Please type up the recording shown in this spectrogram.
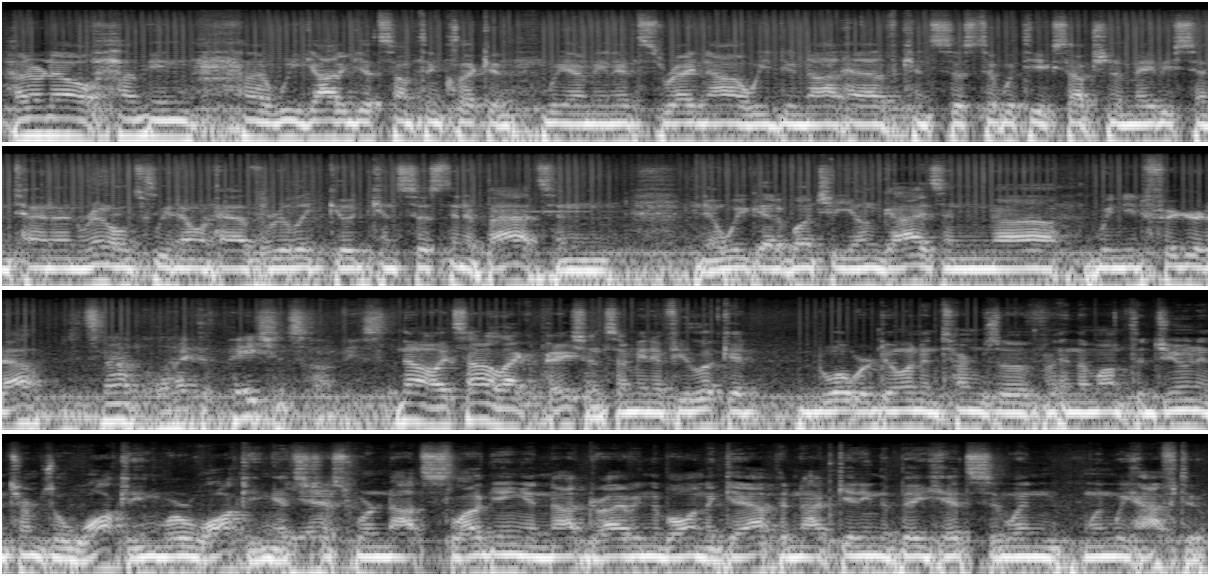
I don't know. I mean, uh, we got to get something clicking. We, I mean, it's right now we do not have consistent, with the exception of maybe Santana and Reynolds. We don't have really good, consistent at bats, and you know we got a bunch of young guys, and uh, we need to figure it out. It's not a lack of patience, obviously. No, it's not a lack of patience. I mean, if you look at what we're doing in terms of in the month of June, in terms of walking, we're walking. It's yeah. just we're not slugging and not driving the ball in the gap and not getting the big hits when when we have to.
